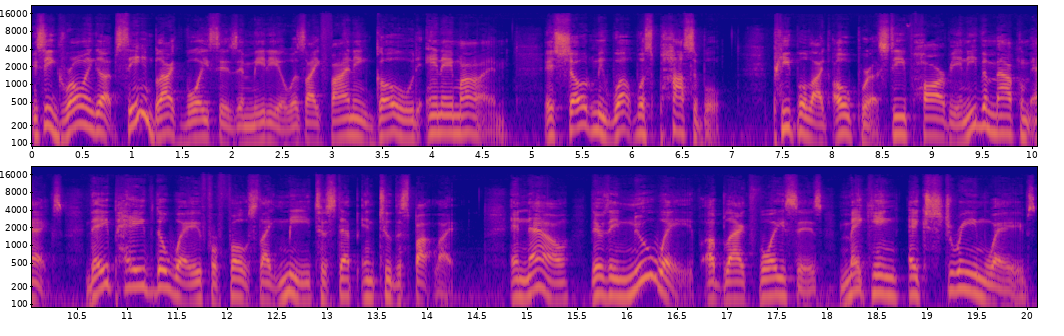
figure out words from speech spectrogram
You see, growing up, seeing black voices in media was like finding gold in a mine. It showed me what was possible People like Oprah, Steve Harvey, and even Malcolm X, they paved the way for folks like me to step into the spotlight. And now there's a new wave of black voices making extreme waves,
